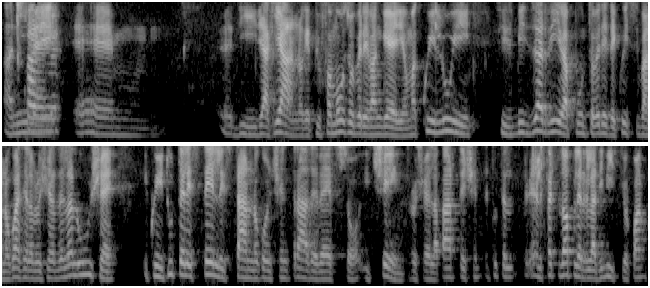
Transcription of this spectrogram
anime ehm, eh, di, di Achianno, che è più famoso per Evangelio, ma qui lui si sbizzarriva, appunto, vedete, qui si vanno quasi alla velocità della luce e quindi tutte le stelle stanno concentrate verso il centro, cioè la parte centrale, l'effetto Doppler relativistico, quando,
